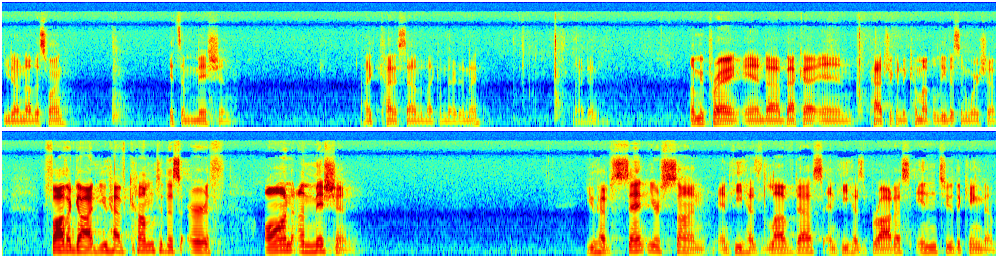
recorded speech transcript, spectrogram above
you don't know this one? It's a mission. I kind of sounded like him there, didn't I? No, I didn't. Let me pray, and uh, Becca and Patrick are going to come up and lead us in worship. Father God, you have come to this earth on a mission. You have sent your Son, and he has loved us, and he has brought us into the kingdom.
